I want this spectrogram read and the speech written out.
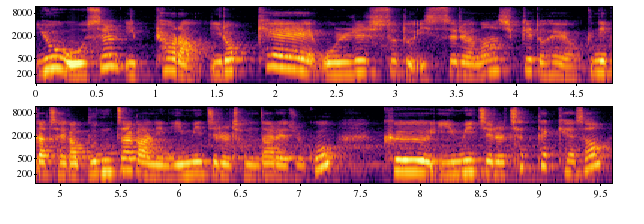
이 옷을 입혀라 이렇게 올릴 수도 있으려나 싶기도 해요. 그러니까 제가 문자가 아닌 이미지를 전달해주고 그 이미지를 채택해서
